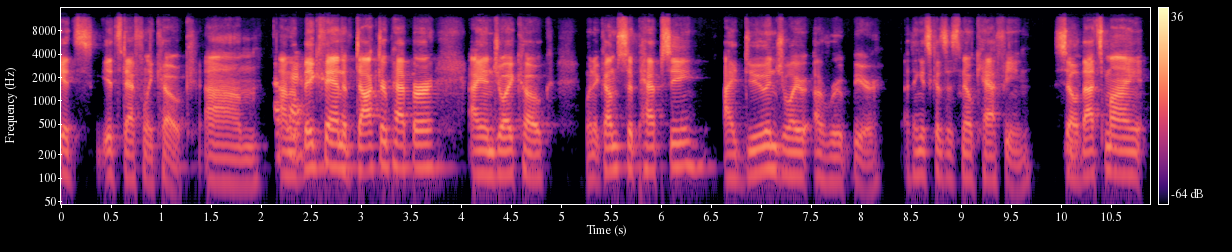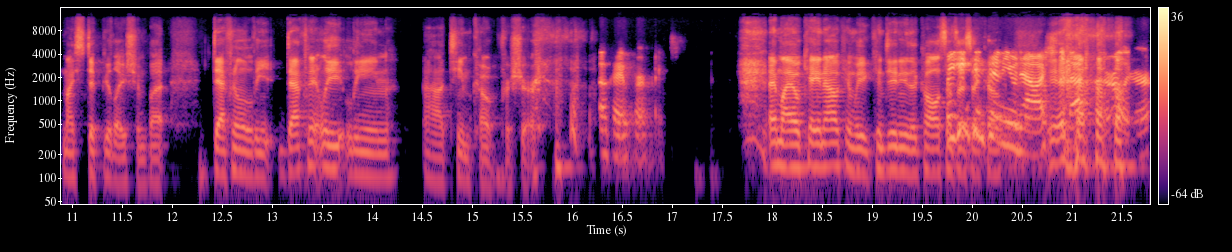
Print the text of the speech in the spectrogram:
it's it's definitely coke um, okay. i'm a big fan of dr pepper i enjoy coke when it comes to Pepsi, I do enjoy a root beer. I think it's because it's no caffeine. So mm. that's my my stipulation, but definitely definitely lean uh, Team Coke for sure. okay, perfect. Am I okay now? Can we continue the call? Since we can continue Coke? now. I should have asked earlier.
